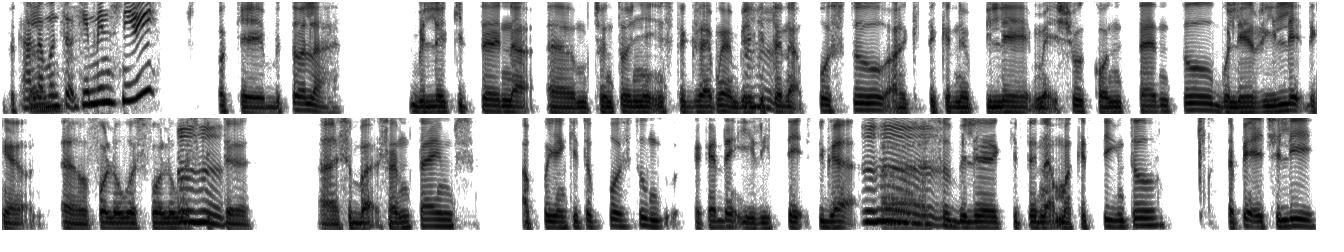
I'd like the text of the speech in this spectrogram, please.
betul Kalau untuk Kimin sendiri? Okay, betul lah. Bila kita nak, um, contohnya Instagram kan, bila Mhm. kita nak post tu, uh, kita kena pilih, make sure content tu boleh relate dengan uh, followers-followers Mhm. kita. Uh, sebab sometimes, apa yang kita post tu kadang-kadang irritate juga. Mhm. Uh, so, bila kita nak marketing tu, tapi actually,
